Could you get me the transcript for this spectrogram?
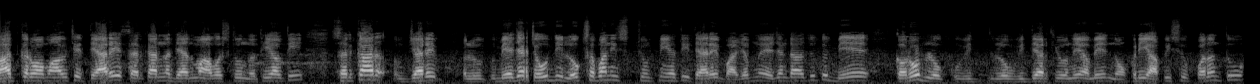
વાત કરવામાં આવે છે, ત્યારે સરકારના ધ્યાનમાં આ વસ્તુ નથી આવતી. સરકાર જ્યારે બે હજાર ચૌદની લોકસભાની ચૂંટણી હતી ત્યારે ભાજપનું એજન્ડા હતું કે બે કરોડ વિદ્યાર્થીઓને અમે નોકરી આપીશું. પરંતુ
